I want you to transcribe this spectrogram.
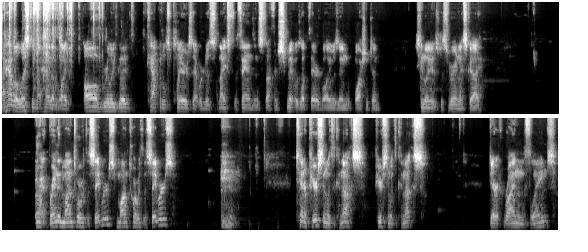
I have a list in my head of like all really good Capitals players that were just nice to the fans and stuff. And Schmidt was up there while he was in Washington. Seemed like he was just a very nice guy. All right, Brandon Montour with the Sabres. Montour with the Sabres. Tanner Pearson with the Canucks. Pearson with the Canucks. Derek Ryan and the Flames.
